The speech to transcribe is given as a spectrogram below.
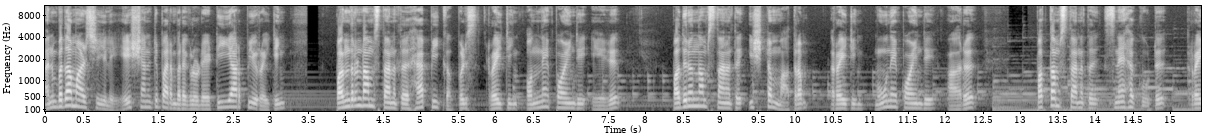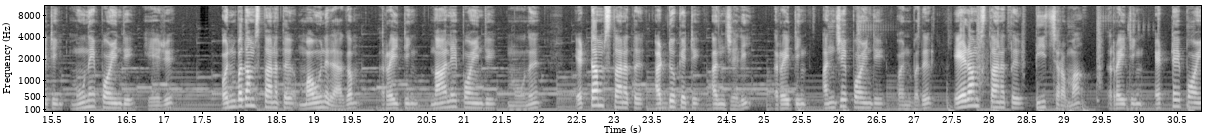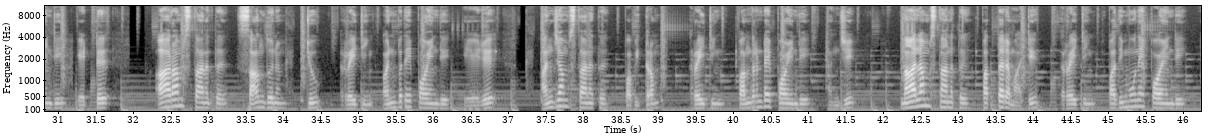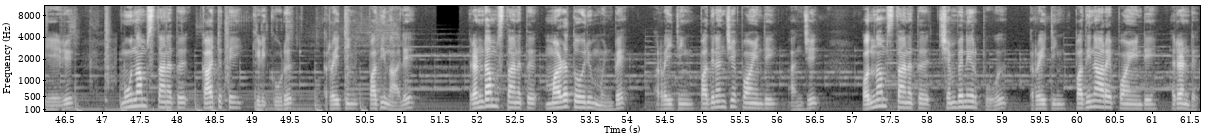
അൻപതാം ആഴ്ചയിലെ ഏഷ്യാനെറ്റ് പരമ്പരകളുടെ ടി ആർ പി റേറ്റിംഗ് പന്ത്രണ്ടാം സ്ഥാനത്ത് ഹാപ്പി കപ്പിൾസ് റേറ്റിംഗ് ഒന്ന് പോയിന്റ് ഏഴ് പതിനൊന്നാം സ്ഥാനത്ത് ഇഷ്ടം മാത്രം റേറ്റിംഗ് മൂന്ന് പോയിന്റ് ആറ് പത്താം സ്ഥാനത്ത് സ്നേഹക്കൂട്ട് റേറ്റിംഗ് മൂന്ന് പോയിന്റ് ഏഴ് ഒൻപതാം സ്ഥാനത്ത് മൗനരാഗം റേറ്റിംഗ് നാല് പോയിന്റ് മൂന്ന് എട്ടാം സ്ഥാനത്ത് അഡ്വക്കേറ്റ് അഞ്ജലി റേറ്റിംഗ് അഞ്ച് പോയിന്റ് ഒൻപത്. ഏഴാം സ്ഥാനത്ത് ടീച്ചറമ്മ റേറ്റിംഗ് എട്ട് പോയിന്റ് എട്ട്. ആറാം സ്ഥാനത്ത് സാന്ത്വനം ടു റേറ്റിംഗ് ഒൻപത് പോയിന്റ് ഏഴ്. അഞ്ചാം സ്ഥാനത്ത് പവിത്രം റേറ്റിംഗ് പന്ത്രണ്ട് പോയിന്റ് അഞ്ച്. നാലാം സ്ഥാനത്ത് പത്തരമാറ്റ് റേറ്റിംഗ് പതിമൂന്ന് പോയിന്റ് ഏഴ്. മൂന്നാം സ്ഥാനത്ത് കാറ്റത്തെ കിളിക്കൂട് റേറ്റിംഗ് പതിനാല്. രണ്ടാം സ്ഥാനത്ത് മഴ തോരും മുൻപേ റേറ്റിംഗ് പതിനഞ്ച് പോയിന്റ് അഞ്ച്. ഒന്നാം സ്ഥാനത്ത് ചെമ്പനീർ പൂവ് റേറ്റിംഗ് പതിനാറ് പോയിന്റ് രണ്ട്.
